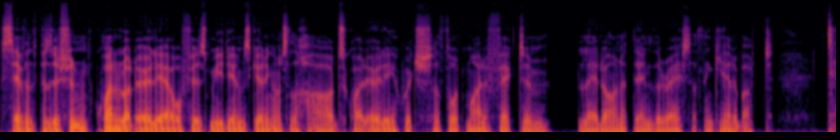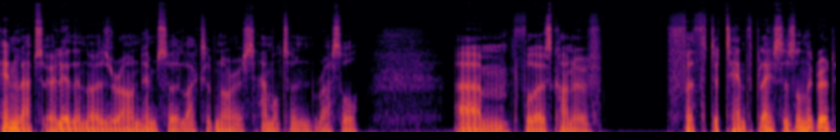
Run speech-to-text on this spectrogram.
seventh position, quite a lot earlier off his mediums, getting onto the hards quite early, which I thought might affect him later on at the end of the race. I think he had about 10 laps earlier than those around him, so the likes of Norris, Hamilton, Russell, um, for those kind of fifth to 10th places on the grid.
